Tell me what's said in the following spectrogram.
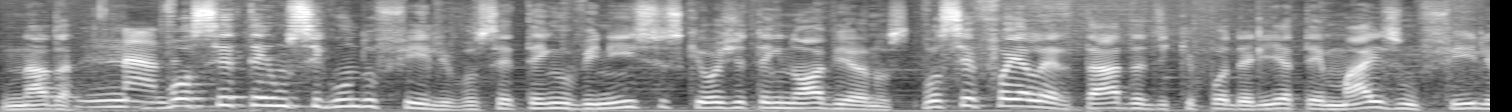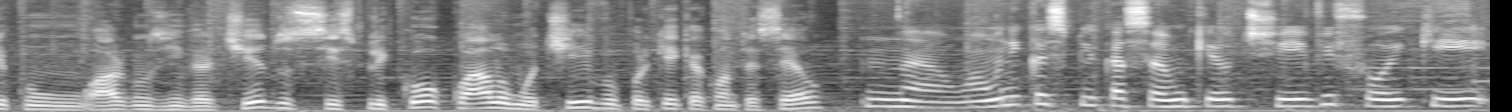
Nada. Nada. Você tem um segundo filho, você tem o Vinícius, que hoje tem nove anos. Você foi alertada de que poderia ter mais um filho com órgãos invertidos? Se explicou qual o motivo, por que que aconteceu? Não, a única explicação que eu tive foi que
